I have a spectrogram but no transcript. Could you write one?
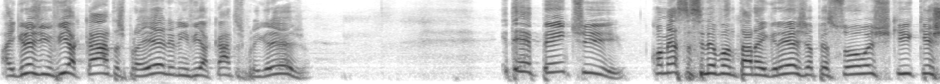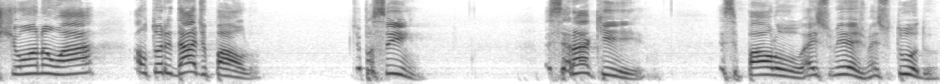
A igreja envia cartas para ele, ele envia cartas para a igreja. E de repente, começa a se levantar na igreja pessoas que questionam a autoridade de Paulo. Tipo assim, será que esse Paulo é isso mesmo, é isso tudo?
